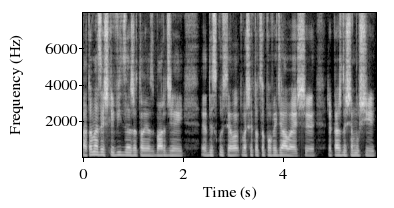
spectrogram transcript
Natomiast jeśli widzę, że to jest bardziej e, dyskusja, właśnie to, co powiedziałeś, e, że każdy się musi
